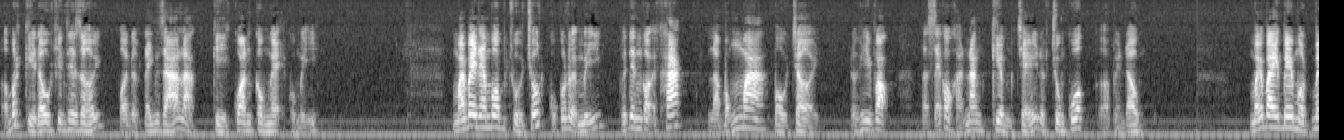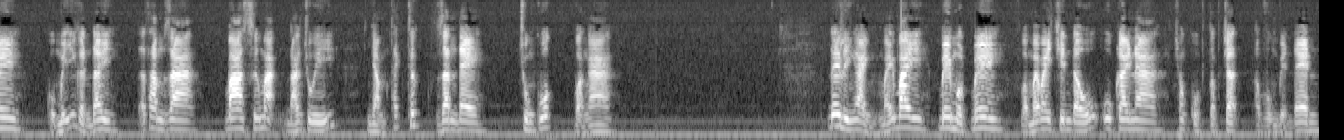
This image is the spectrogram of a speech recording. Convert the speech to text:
ở bất kỳ đâu trên thế giới và được đánh giá là kỳ quan công nghệ của Mỹ. Máy bay ném bom chủ chốt của quân đội Mỹ với tên gọi khác là bóng ma bầu trời được hy vọng là sẽ có khả năng kiềm chế được Trung Quốc ở Biển Đông. Máy bay B-1B của Mỹ gần đây đã tham gia 3 sứ mạng đáng chú ý nhằm thách thức gian đe Trung Quốc và Nga. Đây là hình ảnh máy bay B-1B và máy bay chiến đấu Ukraine trong cuộc tập trận ở vùng Biển Đen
